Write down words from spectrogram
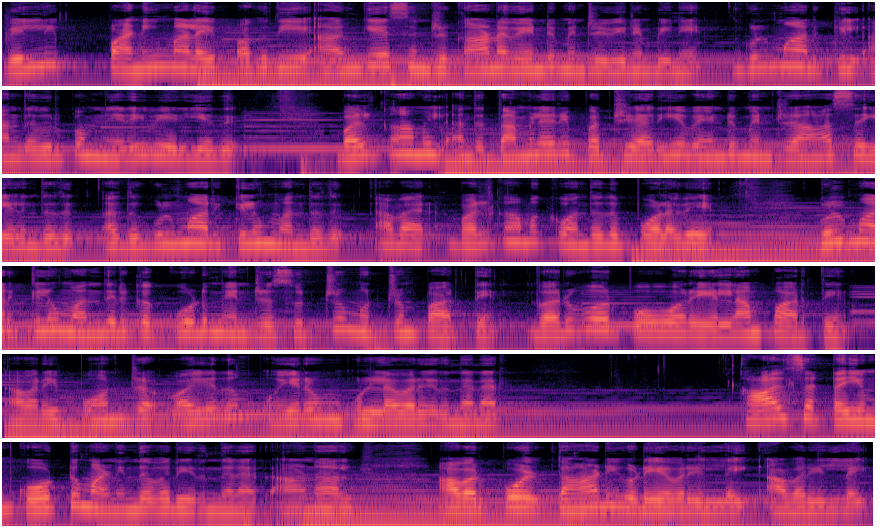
வெள்ளி பனிமலை பகுதியை அங்கே சென்று காண வேண்டும் என்று விரும்பினேன். குல்மார்க்கில் அந்த விருப்பம் நிறைவேறியது. பல்காமில் அந்த தமிழரை பற்றி அறிய வேண்டும் என்ற ஆசை எழுந்தது. அது குல்மார்க்கிலும் வந்தது. அவர் பல்காமுக்கு வந்தது போலவே குல்மார்க்கிலும் வந்திருக்கக்கூடும் என்று சுற்றுமுற்றும் பார்த்தேன். வருவோர் போவோரை எல்லாம் பார்த்தேன். அவரை போன்ற வயதும் உயரமும் உள்ளவர் இருந்தனர். கால் சட்டையும் கோட்டும் அணிந்தவர் இருந்தனர். ஆனால் அவர் போல் தாடி உடையவர் இல்லை அவர் இல்லை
